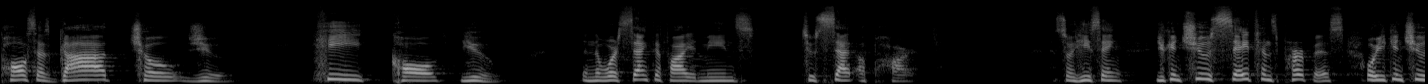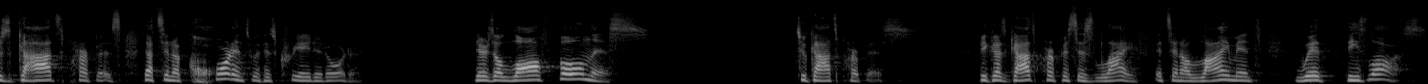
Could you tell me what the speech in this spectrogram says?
Paul says, God chose you. He called you. And the word sanctify, it means to set apart. So he's saying, you can choose Satan's purpose or you can choose God's purpose that's in accordance with his created order. There's a lawfulness to God's purpose because God's purpose is life, it's in alignment with these laws.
